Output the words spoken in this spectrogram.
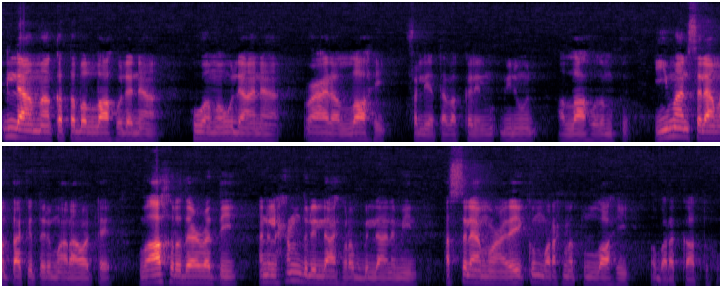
ഇല്ലാമ കത്തബല്ലാഹുലന ഹുവ മൗലാന വഅല അല്ലാഹി ഫല്യതവക്കലിൽ മുഅ്മിനൂൻ. അള്ളാഹു നമുക്ക് ഈമാൻ സലാമത്താക്കി തരുമാറാവട്ടെ. വാഹൃ ദഅവതി അനിൽ ഹംദുലില്ലാഹി റബ്ബിൽ ആലമീൻ. അസ്സലാമു അലൈക്കും വറഹ്മത്തുള്ളാഹി വബറകാതുഹു.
